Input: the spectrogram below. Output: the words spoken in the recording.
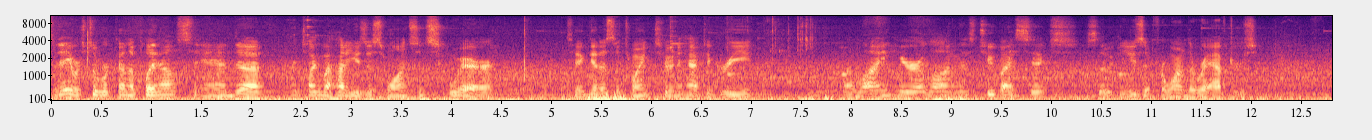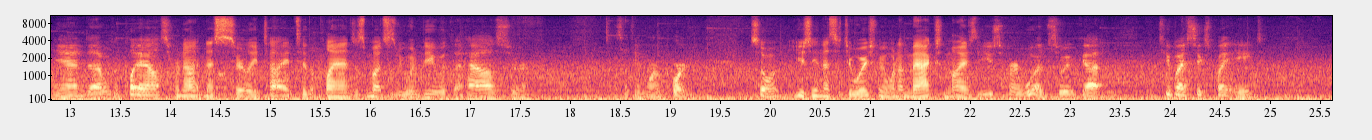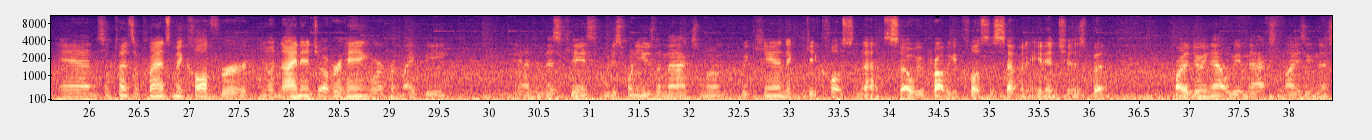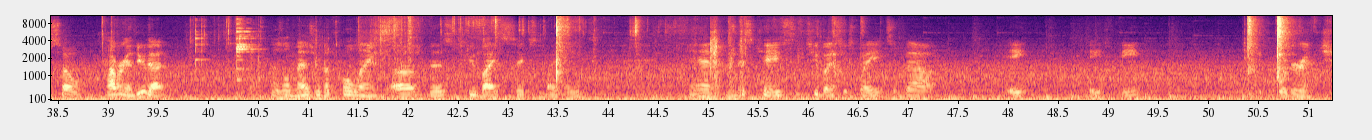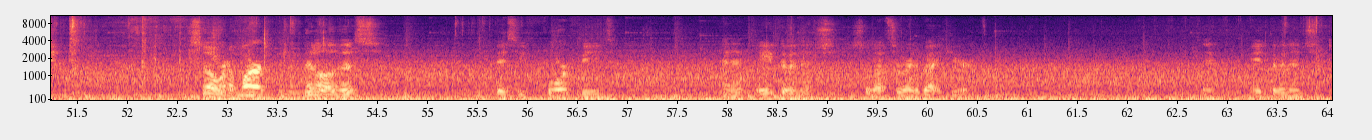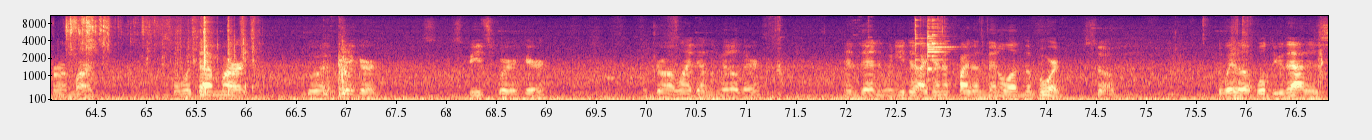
today we're still working on the playhouse and uh, we're talking about how to use a Swanson square to get us a 22 and a half degree uh, line here along this 2x6 so we can use it for one of the rafters. And uh, with the playhouse we're not necessarily tied to the plans as much as we would be with the house or something more important. So usually in that situation we want to maximize the use of our wood. So we've got 2x6 by 8 and sometimes the plans may call for you know nine inch overhang wherever it might be. And in this case we just want to use the maximum we can to get close to that. So we probably get close to seven eight inches but part of doing that will be maximizing this. So how we're going to do that is we'll measure the full length of this 2 by 6 by 8 and in this case the 2 by 6 by 8 is about 8 8 feet a quarter inch. So we're going to mark in the middle of this basically four feet and an eighth of an inch. So that's right about here. Okay, eighth of an inch for our mark. So with that mark, go ahead and take our speed square here. We'll draw a line down the middle there. And then we need to identify the middle of the board. So the way that we'll do that is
